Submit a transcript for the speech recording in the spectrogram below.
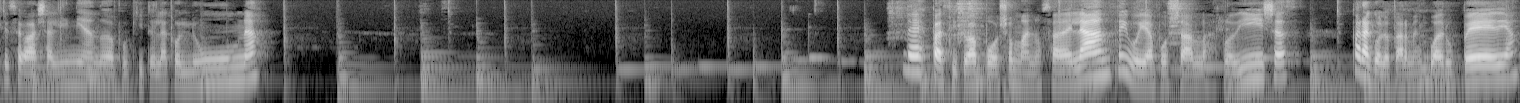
que se vaya alineando de a poquito la columna. Despacito apoyo manos adelante y voy a apoyar las rodillas para colocarme en cuadrupedia,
